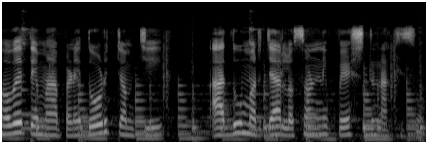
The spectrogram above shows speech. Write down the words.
હવે તેમાં આપણે દોઢ ચમચી આદુ મરચાં લસણની પેસ્ટ નાખીશું.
